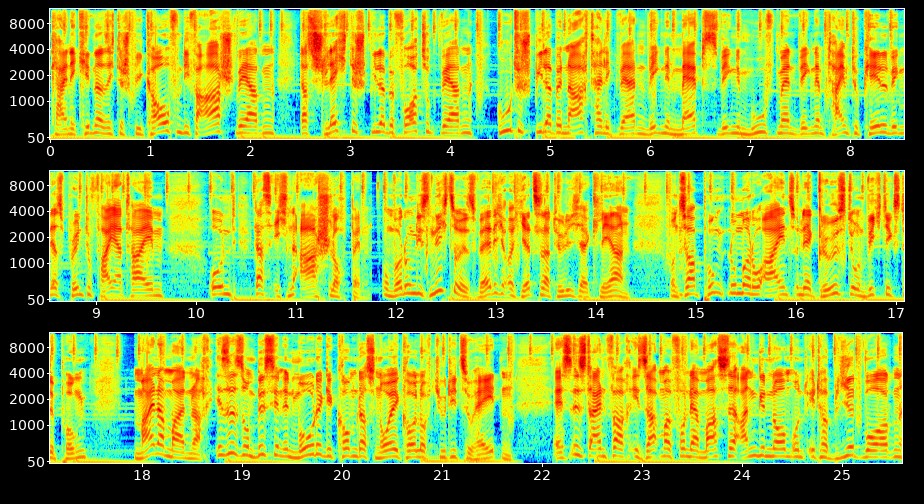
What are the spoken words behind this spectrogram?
kleine Kinder sich das Spiel kaufen, die verarscht werden, dass schlechte Spieler bevorzugt werden, gute Spieler benachteiligt werden wegen den Maps, wegen dem Movement, wegen dem Time to Kill, wegen der Sprint to Fire Time und dass ich ein Arschloch bin. Und warum dies nicht so ist, werde ich euch jetzt natürlich erklären. Und zwar Punkt Nummer 1 und der größte und wichtigste Punkt, Meiner Meinung nach ist es so ein bisschen in Mode gekommen, das neue Call of Duty zu haten. Es ist einfach, ich sag mal, von der Masse angenommen und etabliert worden,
